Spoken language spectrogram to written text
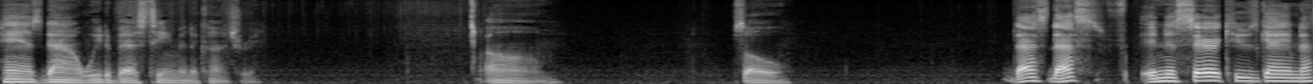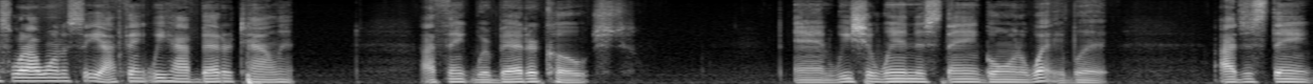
hands down, we the best team in the country. Um, so that's that's in this Syracuse game. That's what I want to see. I think we have better talent. I think we're better coached, and we should win this thing going away. But I just think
